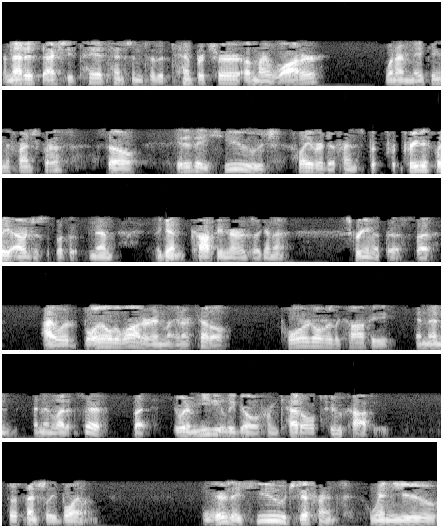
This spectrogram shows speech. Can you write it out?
and that is to actually pay attention to the temperature of my water when I'm making the French press. So it is a huge flavor difference. But previously, I would just, put the, and again, coffee nerds are gonna scream at this, but I would boil the water in my in our kettle, pour it over the coffee, and then and then let it sit. But it would immediately go from kettle to coffee, so essentially boiling. Mm. There's a huge difference when you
